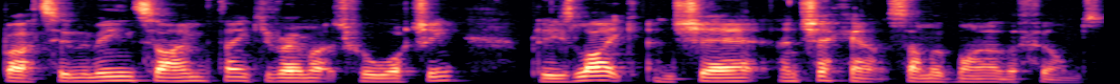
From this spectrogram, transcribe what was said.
But in the meantime, thank you very much for watching. Please like and share and check out some of my other films.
